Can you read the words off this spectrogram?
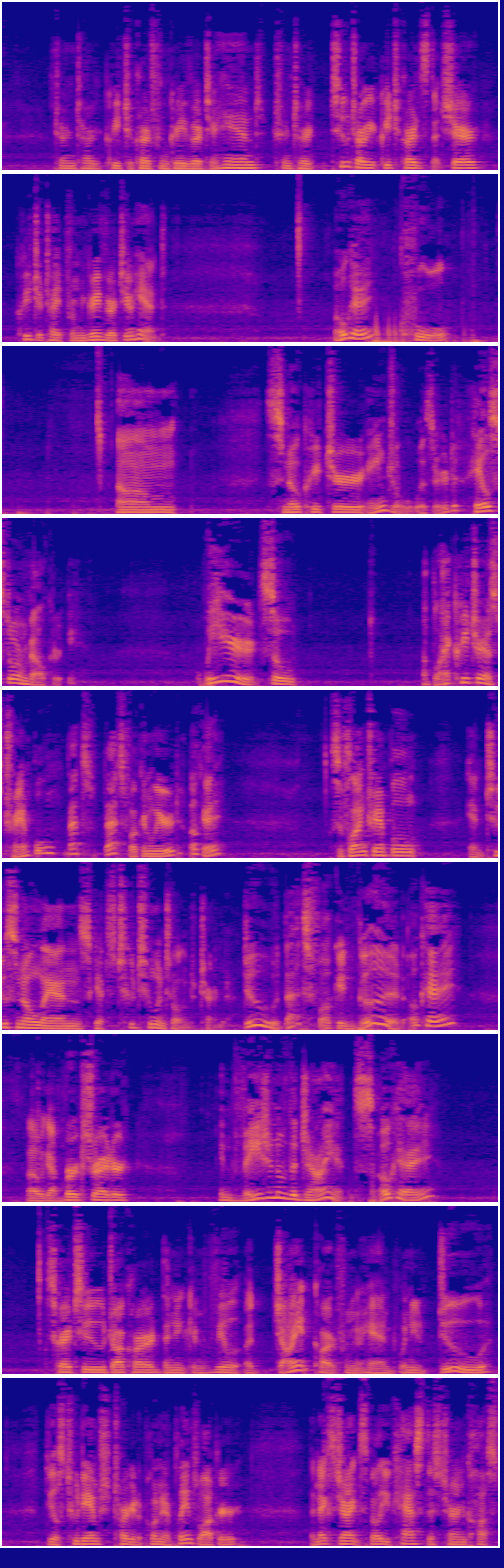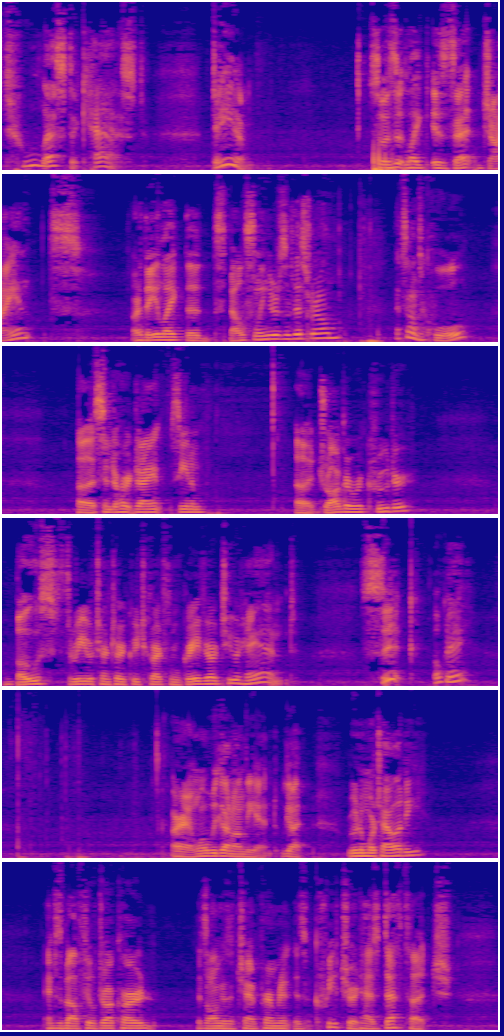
Turn target creature card from graveyard to your hand. Turn target two target creature cards that share creature type from your graveyard to your hand. Okay, cool. Um, Snow creature angel wizard. Hailstorm Valkyrie. Weird. So a black creature has trample? That's that's fucking weird. Okay. So flying trample and two snow lands gets 2 2 until end of turn. Dude, that's fucking good. Okay. Uh, we got Bergstrider. Invasion of the Giants. Okay. Scry 2, draw a card, then you can reveal a giant card from your hand. When you do, deals 2 damage to target opponent or planeswalker. The next giant spell you cast this turn costs 2 less to cast. Damn. So is it like, is that giants? Are they like the spell slingers of this realm? That sounds cool. Uh, Cinderheart Giant, seen him. Uh, Draugr Recruiter. Boast, 3 return target creature card from graveyard to your hand. Sick. Okay. Alright, what we got on the end? We got Rune of Mortality. Enters the battlefield, draw card. As long as a chant permanent is a creature, it has Death Touch.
